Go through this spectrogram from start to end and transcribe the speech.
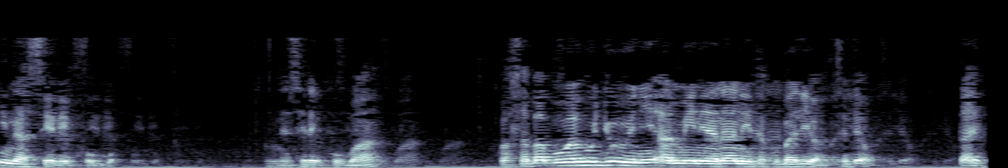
ina siri kubwa. Ina siri kubwa kwa sababu wewe hujui ni amini ya nani itakubaliwa si ndio? Taib.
